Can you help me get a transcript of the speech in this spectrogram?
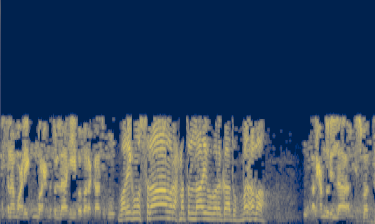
السلام علیکم ورحمۃ اللہ وبرکاتہ۔ وعلیکم السلام ورحمۃ اللہ وبرکاتہ۔ مرحبا۔ الحمد للہ اس وقت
